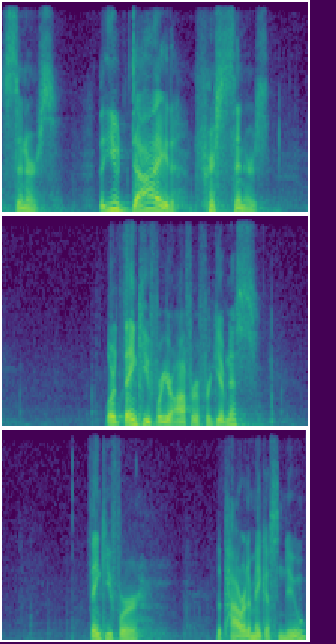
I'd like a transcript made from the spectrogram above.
sinners, that you died for sinners. Lord, thank you for your offer of forgiveness. Thank you for the power to make us new.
